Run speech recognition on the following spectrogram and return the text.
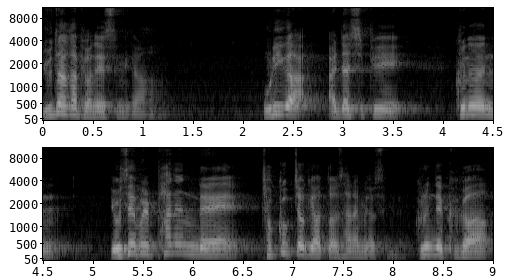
유다가 변했습니다. 우리가 알다시피 그는 요셉을 파는데 적극적이었던 사람이었습니다. 그런데 그가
